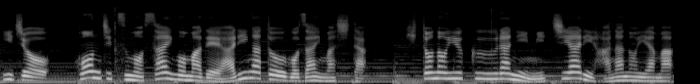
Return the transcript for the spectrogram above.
以上本日も最後までありがとうございました。人の行く裏に道あり花の山。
